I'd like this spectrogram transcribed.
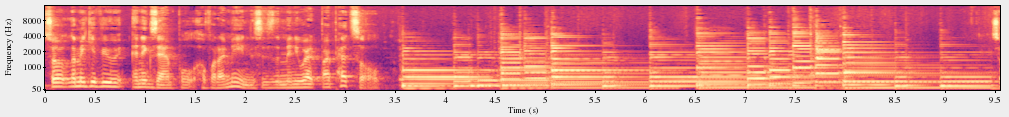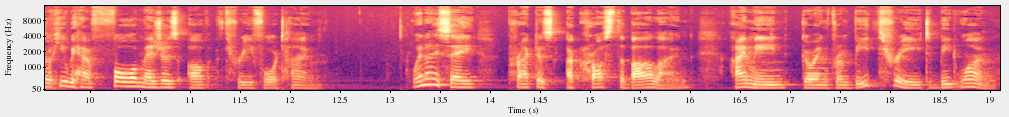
So let me give you an example of what I mean. This is the Minuet by Petzold. So here we have four measures of 3-4 time. When I say practice across the bar line, I mean going from beat 3 to beat 1.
